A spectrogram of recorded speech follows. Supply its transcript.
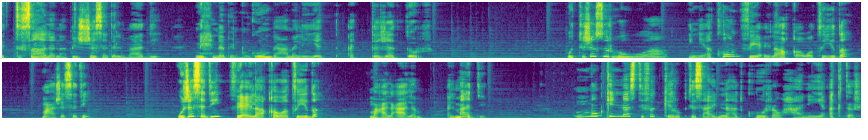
اتصالنا بالجسد المادي نحن بنقوم بعملية التجذر. والتجذر هو إني أكون في علاقة وطيدة مع جسدي وجسدي في علاقة وطيدة مع العالم المادي. ممكن ناس تفكر وبتسعى إنها تكون روحانية أكتر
